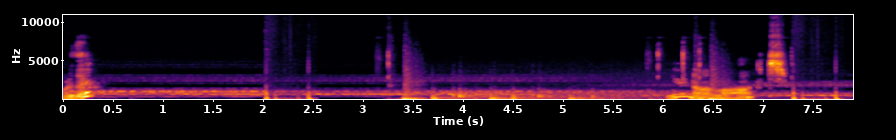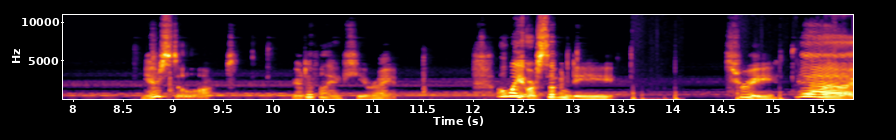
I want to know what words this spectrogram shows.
Were there? You're not locked. You're still locked. You're definitely a key, right? Oh wait, or 73. Yeah.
